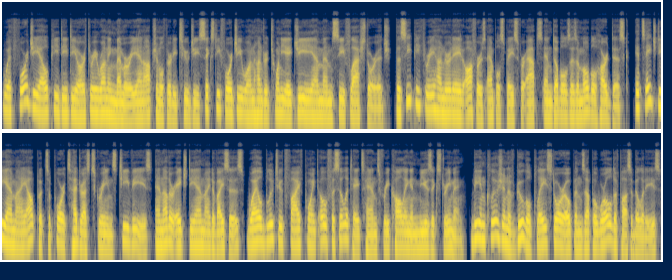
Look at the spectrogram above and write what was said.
With 4G LPDDR3 running memory and optional 32G 64G 128G eMMC flash storage, the CP308 offers ample space for apps and doubles as a mobile hard disk. Its HDMI output supports headrest screens, TVs, and other HDMI devices, while Bluetooth 5.0 facilitates hands-free calling and music streaming. The inclusion of Google Play Store opens up a world of possibilities,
